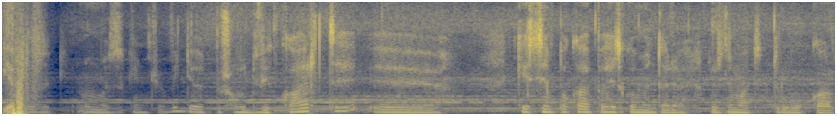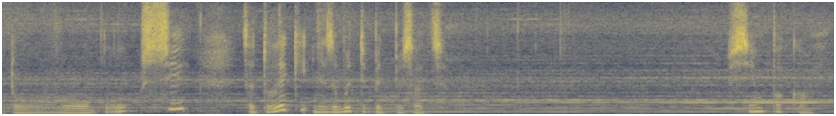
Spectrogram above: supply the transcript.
Я ну, ми закінчили відео, я дві карти. Е... Всім пока, пишіть в коментарях, як знімати другу карту в Роблоксі. Це лайки і не забудьте підписатися. Всім пока.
